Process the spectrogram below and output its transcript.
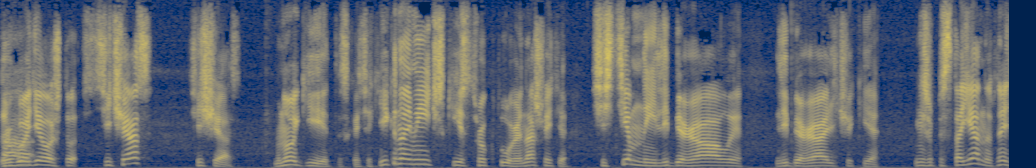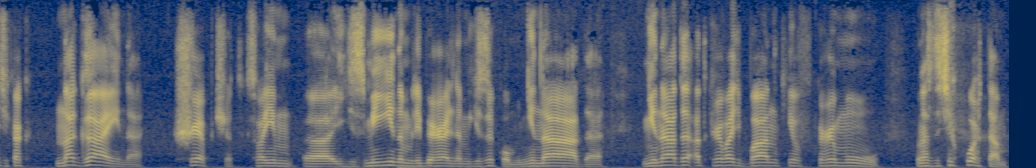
Другое А- дело, что сейчас, сейчас многие, так сказать, экономические структуры, наши эти системные либералы, либеральчики, они же постоянно, знаете, как нагайно шепчут своим э, змеиным либеральным языком. Не надо, не надо открывать банки в Крыму. У нас до сих пор там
